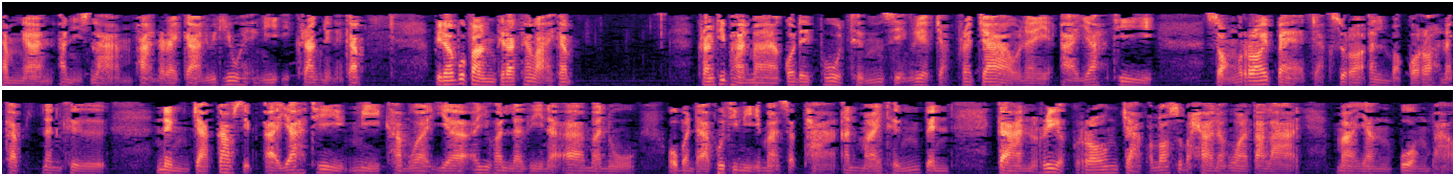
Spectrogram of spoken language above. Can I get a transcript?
ทำงานอันอิสลามผ่านรายการวิทยุแห่งนี้อีกครั้งหนึ่งนะครับ พี่น้องผู้ฟังที่รักทั้งหลายครับ ครั้งที่ผ่านมาก็ได้พูดถึงเสียงเรียกจากพระเจ้าในอายะที่ 208 จากสุรอัลบกรอนะครับ นั่นคือ หนึ่งจากเก้าสิบอายะที่มีคำว่ายาอายุฮัลลาีนาอามานู โอบรรดาผู้ที่มีอิมานศรัทธาอันหมายถึงเป็นการเรียกร้องจากอัลลอฮฺสุบฮานะฮุวาตาลา มายังปวงบ่าว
